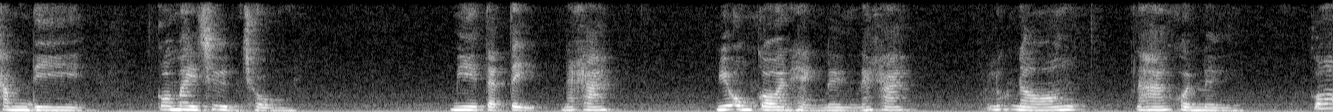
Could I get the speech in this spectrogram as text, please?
ทำดีก็ไม่ชื่นชม มีแต่ตินะคะ มีองค์กรแห่งหนึ่งนะคะ ลูกน้องนะคะคนหนึ่งก็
